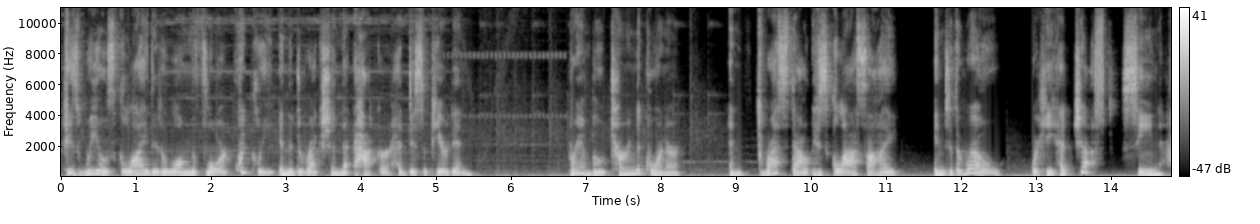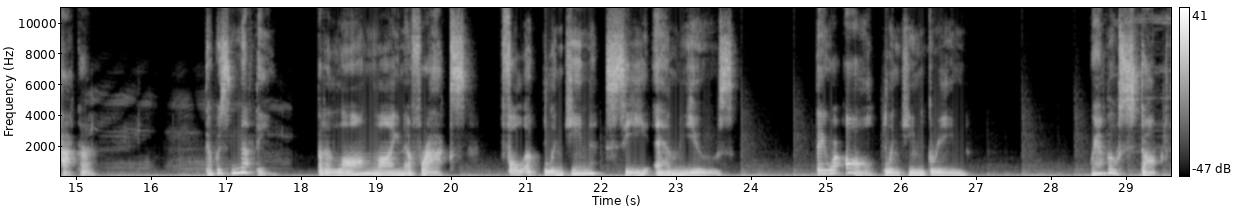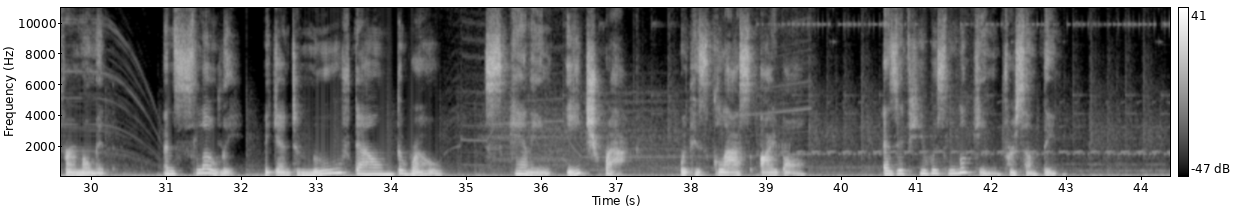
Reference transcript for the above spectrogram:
His wheels glided along the floor quickly in the direction that Hacker had disappeared in. Rambo turned the corner and thrust out his glass eye into the row where he had just seen Hacker. There was nothing but a long line of racks full of blinking CMUs. They were all blinking green. Rambo stopped for a moment and slowly began to move down the row, scanning each rack with his glass eyeball, as if he was looking for something.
